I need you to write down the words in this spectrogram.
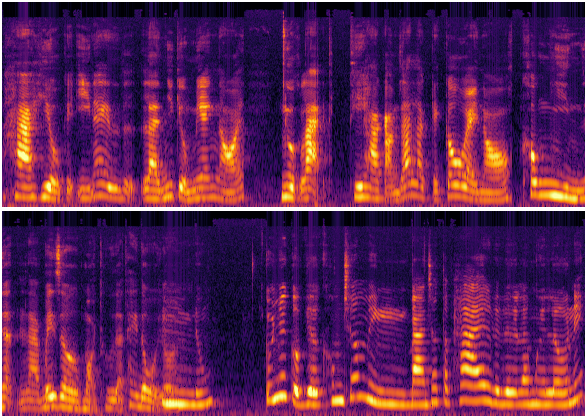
Hà hiểu cái ý này là như kiểu Mi Anh nói. Ngược lại thì Hà cảm giác là cái câu này nó không nhìn nhận là bây giờ mọi thứ đã thay đổi rồi. Ừ, đúng. Cũng như của việc hôm trước mình bàn trong tập 2 về việc làm người lớn ấy.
